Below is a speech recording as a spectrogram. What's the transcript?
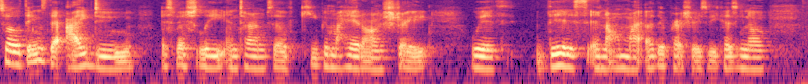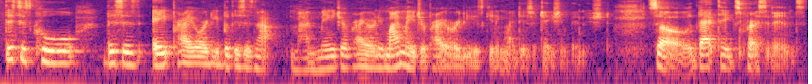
So things that i do especially in terms of keeping my head on straight with this and all my other pressures because you know this is cool. This is a priority, but this is not my major priority. My major priority is getting my dissertation finished. So that takes precedence.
